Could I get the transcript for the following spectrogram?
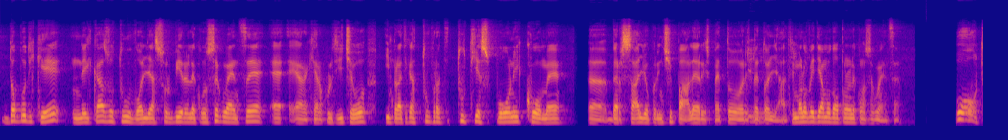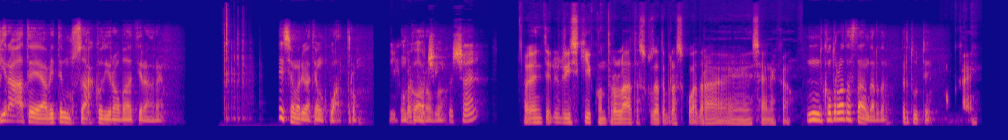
Dopodiché, nel caso tu voglia assorbire le conseguenze, eh, era chiaro quello che ti dicevo, in pratica tu, tu ti esponi come eh, bersaglio principale rispetto, rispetto Mhm. agli altri, ma lo vediamo dopo nelle conseguenze. Oh, tirate, avete un sacco di roba da tirare. E siamo arrivati a un 4. Il Un 4-5 c'è. Ovviamente rischi controllata, scusate, per la squadra e Seneca. Mm, Controllata standard per tutti. Ok,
